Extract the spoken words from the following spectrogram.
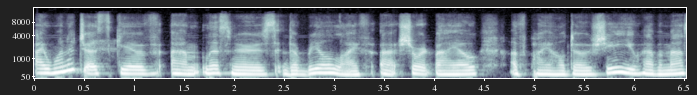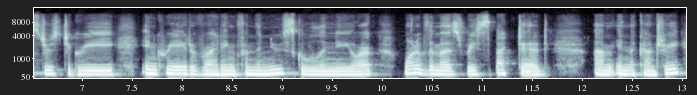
I, want to just give um, listeners the real life uh, short bio of Payal Doshi. You have a master's degree in creative writing from the New School in New York, one of the most respected um, in the country.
